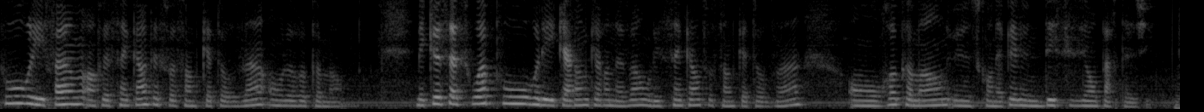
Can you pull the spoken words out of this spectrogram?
Pour les femmes entre 50 et 74 ans, on le recommande. Mais que ce soit pour les 40-49 ans ou les 50-74 ans, on recommande ce qu'on appelle une décision partagée. Hmm.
